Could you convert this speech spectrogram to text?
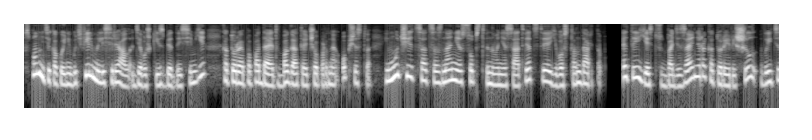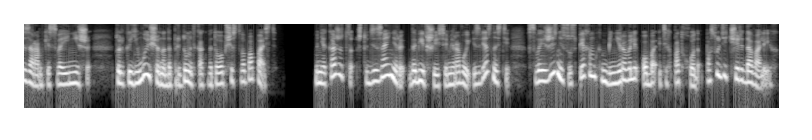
Вспомните какой-нибудь фильм или сериал о девушке из бедной семьи, которая попадает в богатое чопорное общество и мучается от сознания собственного несоответствия его стандартам. Это и есть судьба дизайнера, который решил выйти за рамки своей ниши. Только ему еще надо придумать, как в это общество попасть. Мне кажется, что дизайнеры, добившиеся мировой известности, в своей жизни с успехом комбинировали оба этих подхода, по сути, чередовали их.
